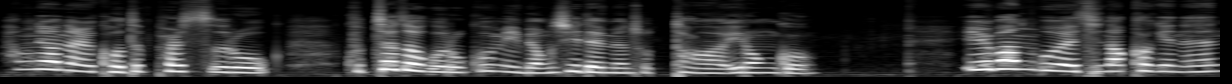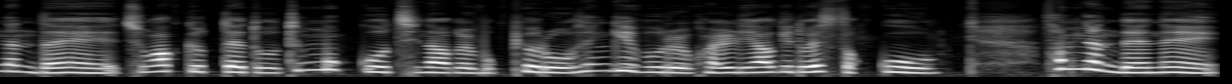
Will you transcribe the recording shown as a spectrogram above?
학년을 거듭할수록 구체적으로 꿈이 명시되면 좋다. 이런 거. 일반고에 진학하기는 했는데 중학교 때도 특목고 진학을 목표로 생기부를 관리하기도 했었고 3년 내내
